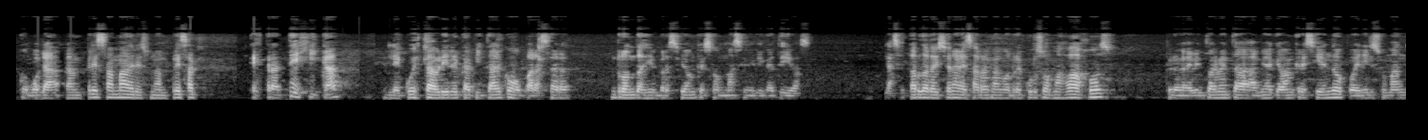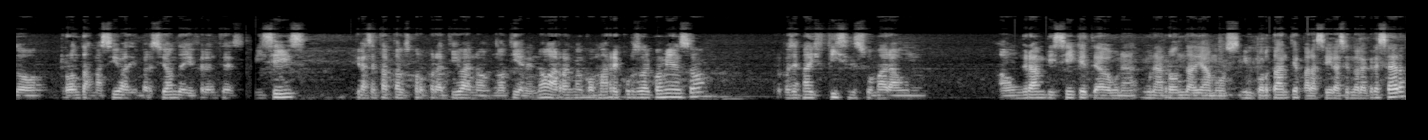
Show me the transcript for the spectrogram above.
como la, la empresa madre es una empresa estratégica, le cuesta abrir el capital como para hacer rondas de inversión que son más significativas. Las startups tradicionales arrancan con recursos más bajos, pero eventualmente a medida que van creciendo pueden ir sumando rondas masivas de inversión de diferentes VCs que las startups corporativas no, no tienen, ¿no? Arrancan con más recursos al comienzo, pero pues es más difícil sumar a un, a un gran VC que te haga una, una ronda, digamos, importante para seguir haciéndola crecer,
